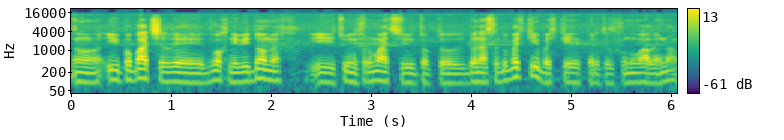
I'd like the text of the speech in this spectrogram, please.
ну, і побачили двох невідомих. І цю інформацію тобто, донесли до батьків, батьки перетелефонували нам.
